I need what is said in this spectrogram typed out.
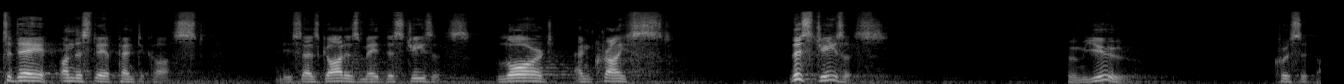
today on this day of Pentecost. And he says God has made this Jesus Lord and Christ. This Jesus, whom you crucified.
